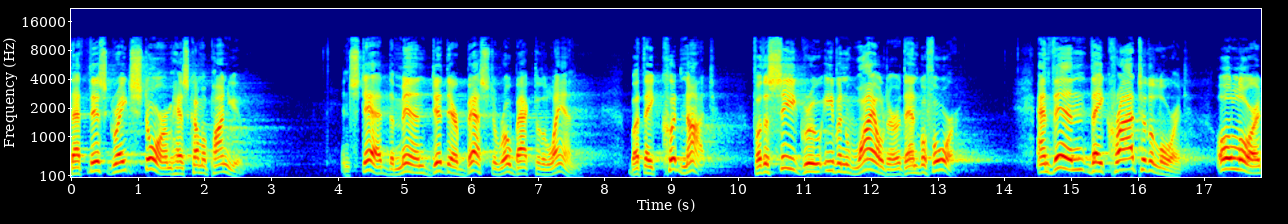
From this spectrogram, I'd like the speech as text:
that this great storm has come upon you. Instead, the men did their best to row back to the land, but they could not, for the sea grew even wilder than before. And then they cried to the Lord, O Lord,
